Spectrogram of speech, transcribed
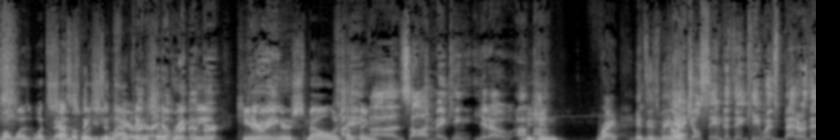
what was what They also sense think was he's he lacking inferior. I so don't greatly remember hearing, hearing or smell or something I, uh, Zhaan making you know uh, vision Right. It's his vision. Rygel seemed to think he was better than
